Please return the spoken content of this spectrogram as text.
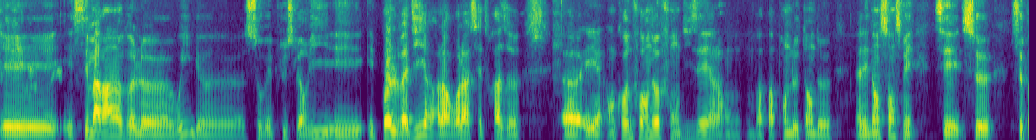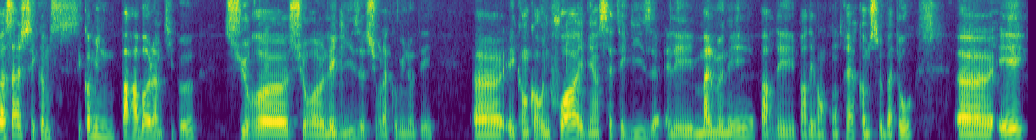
Et, ces marins veulent, oui, sauver plus leur vie. Et, Paul va dire, alors voilà, cette phrase, euh, et encore une fois en off, on disait, alors on, ne va pas prendre le temps d'aller dans ce sens, mais c'est ce, passage, c'est comme, une parabole un petit peu sur, sur l'Église, sur la communauté. et qu'encore une fois, eh bien, cette Église, elle est malmenée par des, vents contraires, comme ce bateau. Euh, et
